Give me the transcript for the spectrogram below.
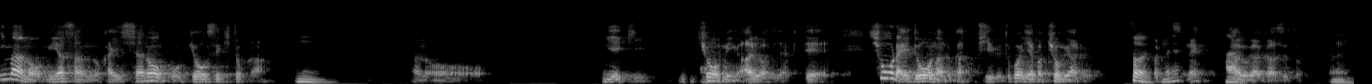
今の皆さんの会社のこう業績とか、うん。あの利益に興味があるわけじゃなくて、将来どうなるかっていうところにやっぱ興味があるそうですねわけです。ね、はい買う側からすると。うん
